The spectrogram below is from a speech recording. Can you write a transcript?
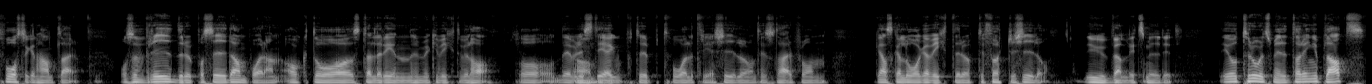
Två stycken hantlar. Och så vrider du på sidan på den och då ställer du in hur mycket vikt du vill ha. Så det är väl Ja. steg på typ två eller tre kilo, någonting sånt här. Från ganska låga vikter upp till 40 kilo. Det är ju väldigt smidigt. Det är otroligt smidigt, tar ingen plats.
